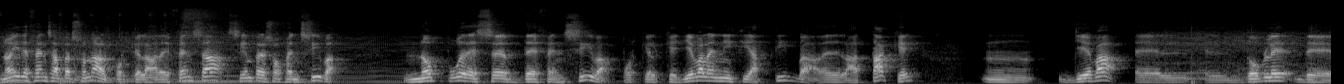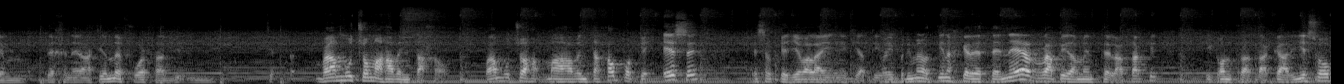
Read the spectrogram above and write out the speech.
No hay defensa personal porque la defensa siempre es ofensiva. No puede ser defensiva porque el que lleva la iniciativa del ataque mm, lleva el, doble de, de, generación de fuerza. Va mucho más aventajado va mucho más aventajado porque ese es el que lleva la iniciativa. Y primero tienes que detener rápidamente el ataque y contraatacar. Y eso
